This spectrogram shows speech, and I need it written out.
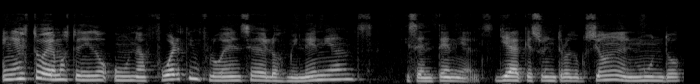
En esto hemos tenido una fuerte influencia de los millennials y centennials, ya que su introducción en el mundo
